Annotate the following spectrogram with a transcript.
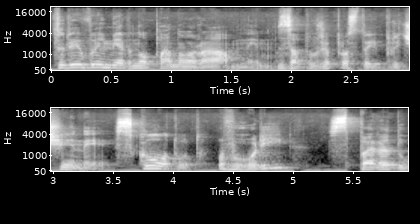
Тривимірно панорамним за дуже простої причини. Скло тут вгорі, Спереду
